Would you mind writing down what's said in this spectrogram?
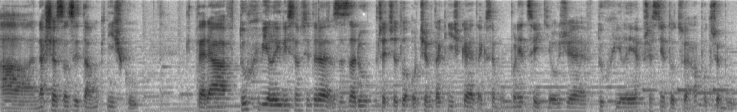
a našel jsem si tam knížku, která v tu chvíli, když jsem si teda zezadu přečetl, o čem ta knížka je, tak jsem úplně cítil, že v tu chvíli je přesně to, co já potřebuju.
